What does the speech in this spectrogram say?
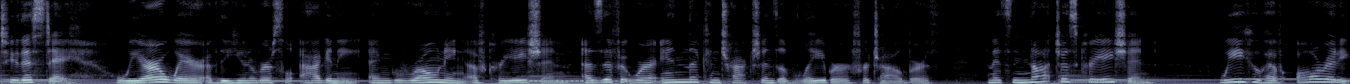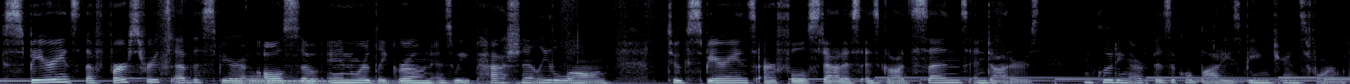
To this day, we are aware of the universal agony and groaning of creation as if it were in the contractions of labor for childbirth. And it's not just creation. We who have already experienced the first fruits of the Spirit also inwardly groan as we passionately long to experience our full status as God's sons and daughters, including our physical bodies being transformed.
